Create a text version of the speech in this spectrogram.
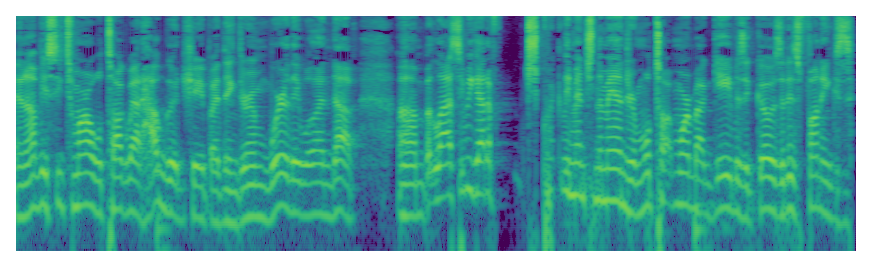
And obviously, tomorrow we'll talk about how good shape I think they're in, where they will end up. Um, but lastly, we got to just quickly mention the manager, and we'll talk more about Gabe as it goes. It is funny because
